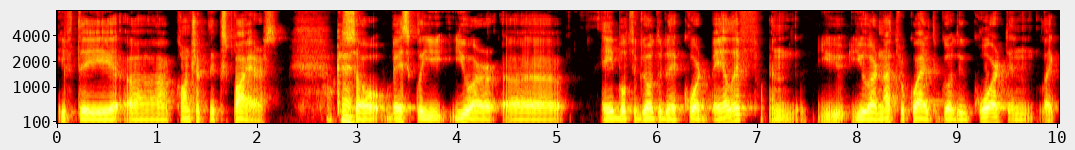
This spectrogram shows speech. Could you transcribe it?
if the uh, contract expires. Okay. So basically, you are uh, able to go to the court bailiff, and you you are not required to go to court and like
